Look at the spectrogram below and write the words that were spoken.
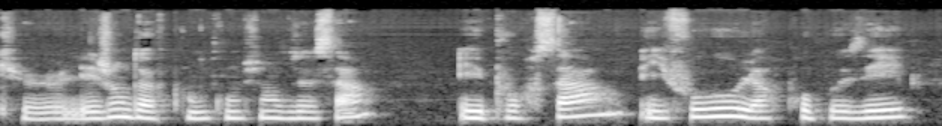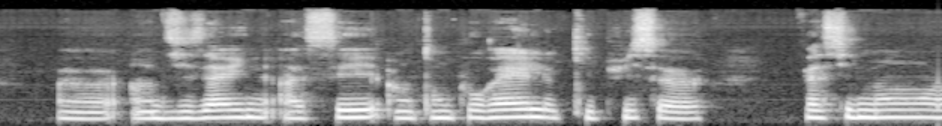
que les gens doivent prendre conscience de ça. Et pour ça, il faut leur proposer euh, un design assez intemporel qui puisse facilement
